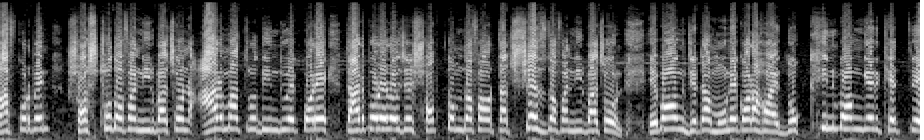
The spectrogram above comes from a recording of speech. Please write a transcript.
মাফ করবেন, ষষ্ঠ দফা নির্বাচন আর মাত্র দিন দুয়েক পরে, তারপরে রয়েছে সপ্তম দফা অর্থাৎ শেষ দফা নির্বাচন। এবং যেটা মনে করা হয়, দক্ষিণবঙ্গের ক্ষেত্রে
